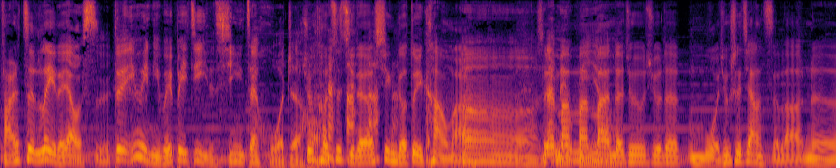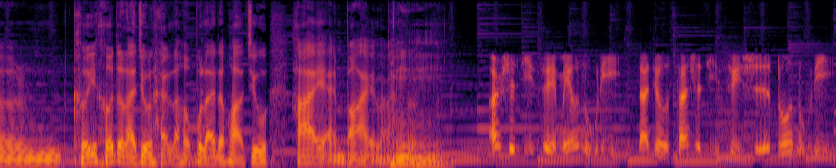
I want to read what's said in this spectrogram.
反而自累的要死。对，因为你违背自己的心意在活着，就和自己的性格对抗嘛。嗯，所以慢慢慢的就觉得我就是这样子了。那可以合得来就来了，合不来的话就 hi and bye 了。嗯，二十几岁没有努力，那就三十几岁时多努力；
